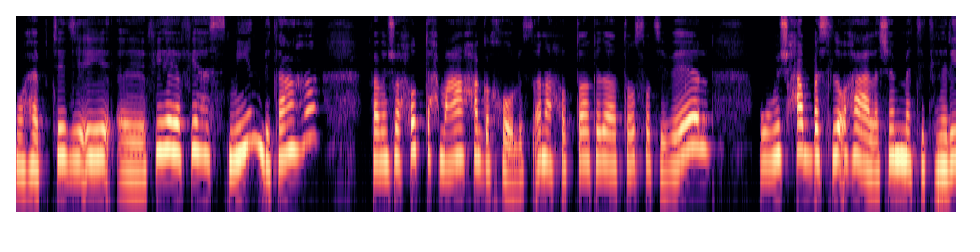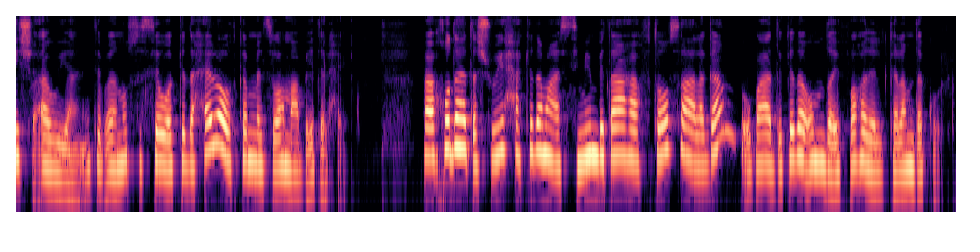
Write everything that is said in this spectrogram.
وهبتدي إيه فيها فيها سمين بتاعها فمش هحط معاها حاجة خالص. أنا هحطها كده طاسة تيفال ومش حابة أسلقها علشان ما تتهريش قوي يعني تبقى نص سوا كده حلوة وتكمل سواها مع بقية الحاجة. فاخدها تشويحة كده مع السمين بتاعها في طاسة على جنب وبعد كده أقوم ضيفها للكلام ده كله.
